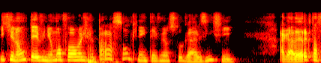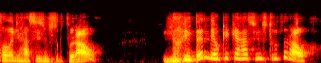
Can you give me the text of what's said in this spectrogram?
E que não teve nenhuma forma de reparação, que nem teve em outros lugares, enfim. A galera que tá falando de racismo estrutural não entendeu o que é racismo estrutural.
